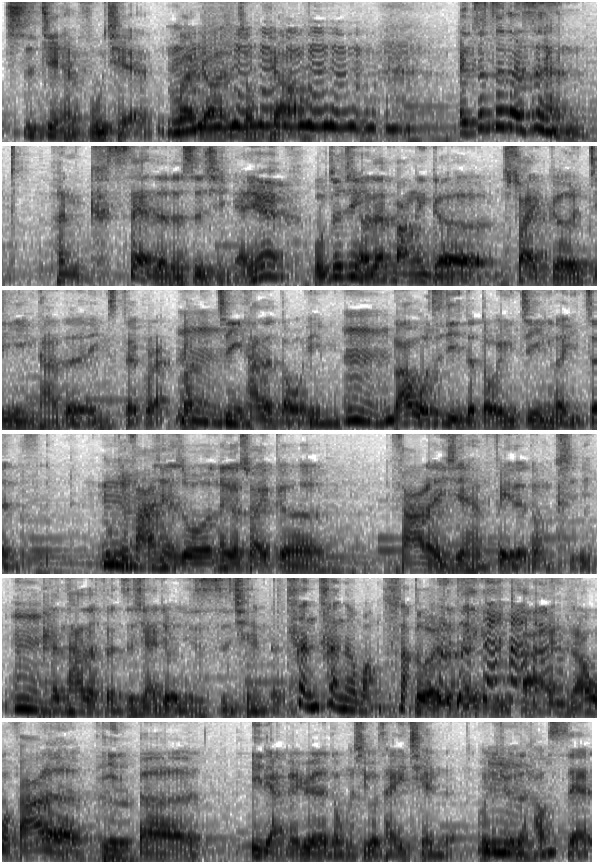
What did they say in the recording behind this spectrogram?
世界很肤浅，外表很重要。哎、欸，这真的是很很 sad 的事情哎，因为我最近有在帮一个帅哥经营他的 Instagram，不、嗯，经营他的抖音。嗯。然后我自己的抖音经营了一阵子，我就发现说，那个帅哥发了一些很废的东西。嗯。但他的粉丝现在就已经是四千人，蹭蹭的往上。对，一个礼拜。然后我发了一呃一两个月的东西，我才一千人，我就觉得好 sad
